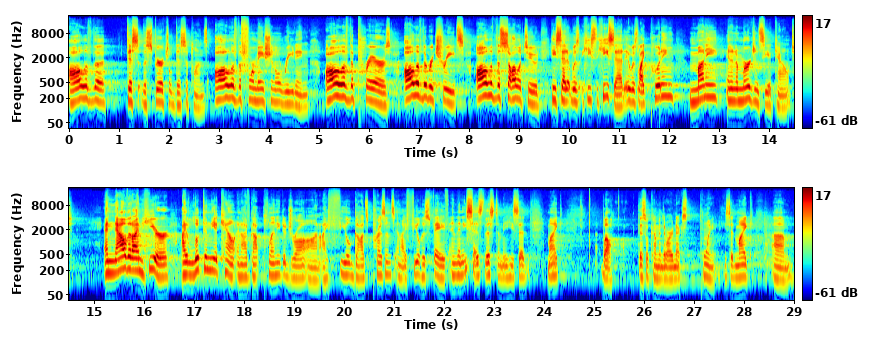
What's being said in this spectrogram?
all of the dis- the spiritual disciplines, all of the formational reading, all of the prayers, all of the retreats, all of the solitude. He said it was, he, he said it was like putting money in an emergency account. And now that I'm here, I looked in the account and I've got plenty to draw on. I feel God's presence and I feel his faith. And then he says this to me. He said, Mike, well, this will come into our next point. He said, Mike, um,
